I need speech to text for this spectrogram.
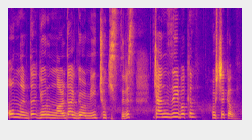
onları da yorumlarda görmeyi çok isteriz. Kendinize iyi bakın. Hoşçakalın.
